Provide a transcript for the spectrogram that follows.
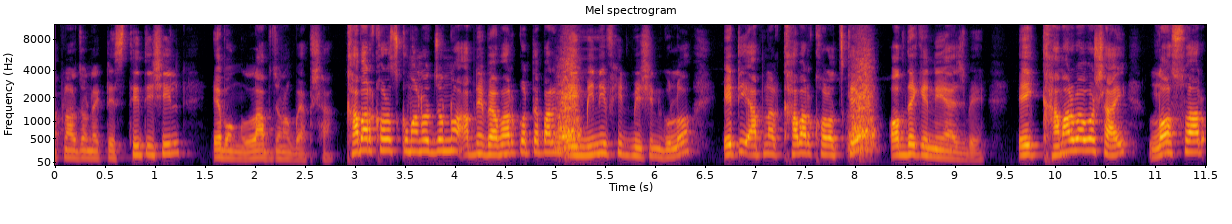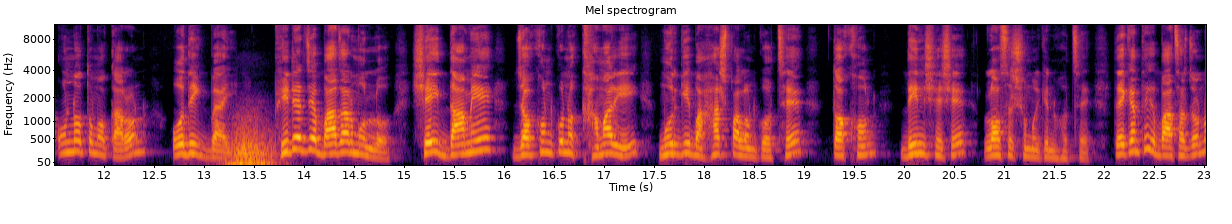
আপনার জন্য একটি স্থিতিশীল এবং লাভজনক ব্যবসা। খাবার খরচ কমানোর জন্য আপনি ব্যবহার করতে পারেন এই মিনি ফিড মেশিনগুলো এটি আপনার খাবার খরচকে অর্ধেকে নিয়ে আসবে। এই খামার ব্যবসায় লস হওয়ার অন্যতম কারণ অধিক ব্যয়। ফিডের যে বাজার মূল্য, সেই দামে যখন কোনো খামারি মুরগি বা হাঁস পালন করছে, তখন দিন শেষে লসের সম্মুখীন হচ্ছে। তো এখান থেকে বাঁচার জন্য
